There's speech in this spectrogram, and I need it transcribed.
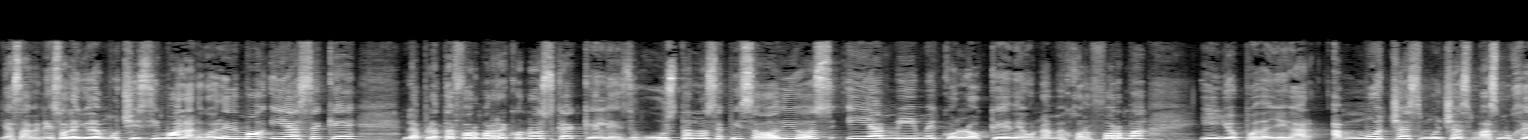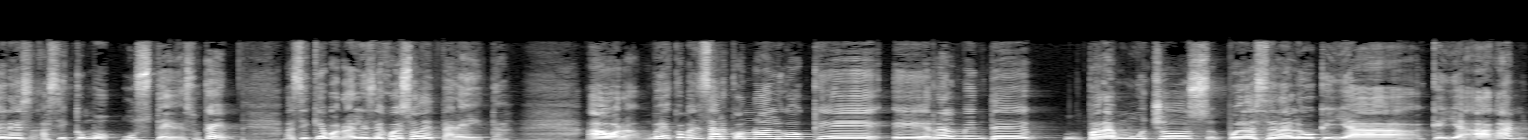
Ya saben, eso le ayuda muchísimo al algoritmo y hace que la plataforma reconozca que les gustan los episodios y a mí me coloque de una mejor forma y yo pueda llegar a muchas, muchas más mujeres, así como ustedes, ¿ok? Así que bueno, les dejo eso de tareita. Ahora, voy a comenzar con algo que eh, realmente para muchos puede ser algo que ya, que ya hagan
